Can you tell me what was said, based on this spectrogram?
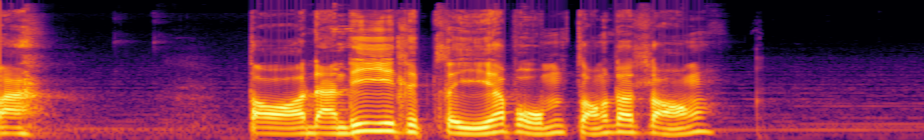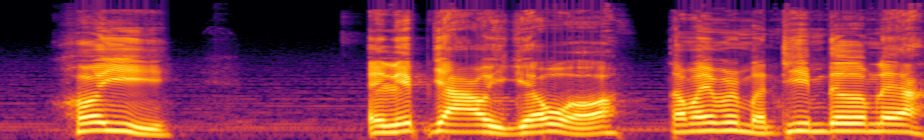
มา ต่อด่านที่ยี่สิบสี่ครับผมสองต่อสองเฮ้ย ไอ้เล็บยาวอีกแล้วเหรอทำไมมันเหมือนทีมเดิมเลยอะ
